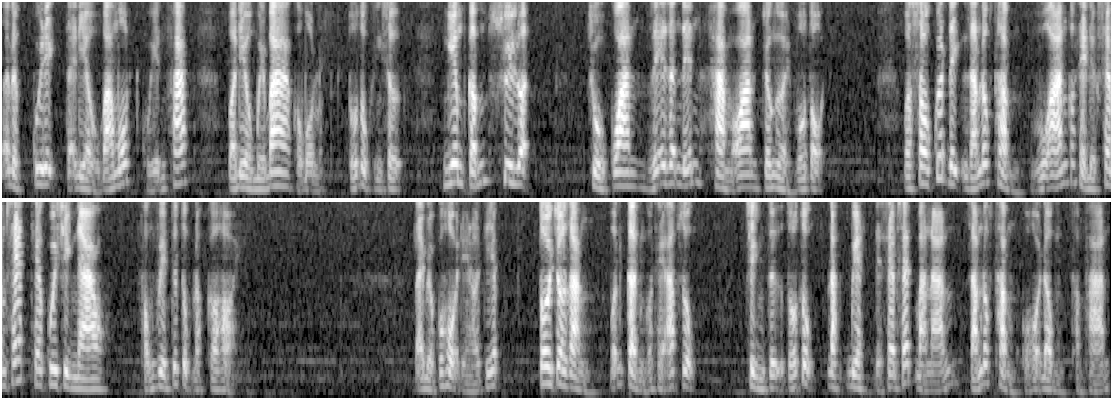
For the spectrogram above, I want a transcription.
đã được quy định tại Điều 31 của Hiến pháp và Điều 13 của Bộ Luật Tố tụng Hình sự, nghiêm cấm suy luận, chủ quan dễ dẫn đến hàm oan cho người vô tội. Và sau quyết định giám đốc thẩm, vụ án có thể được xem xét theo quy trình nào? Phóng viên tiếp tục đọc câu hỏi. Đại biểu Quốc hội để nói tiếp, tôi cho rằng vẫn cần có thể áp dụng trình tự tố tụng đặc biệt để xem xét bản án giám đốc thẩm của Hội đồng thẩm phán.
